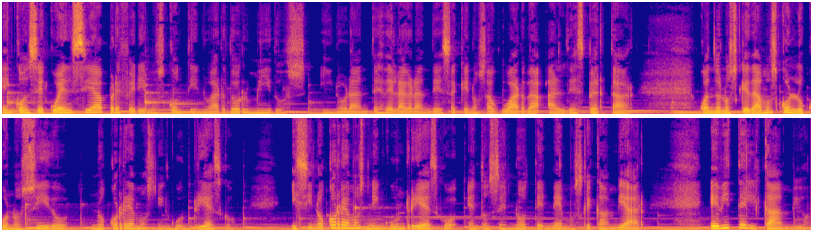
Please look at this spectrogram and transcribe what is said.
En consecuencia, preferimos continuar dormidos, ignorantes de la grandeza que nos aguarda al despertar. Cuando nos quedamos con lo conocido, no corremos ningún riesgo. Y si no corremos ningún riesgo, entonces no tenemos que cambiar. Evite el cambio,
